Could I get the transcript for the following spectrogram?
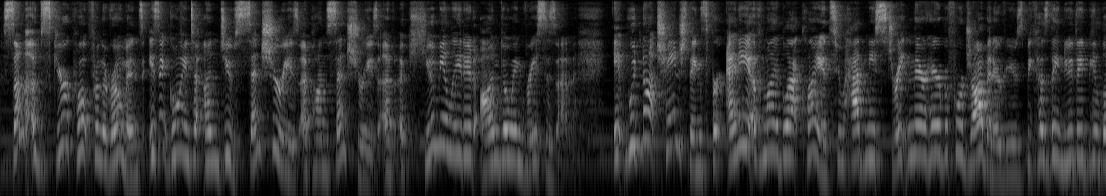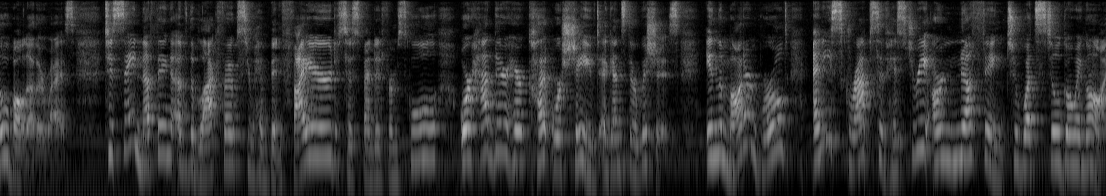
Some obscure quote from the Romans isn't going to undo centuries upon centuries of accumulated ongoing racism. It would not change things for any of my black clients who had me straighten their hair before job interviews because they knew they'd be lowballed otherwise. To say nothing of the black folks who have been fired, suspended from school, or had their hair cut or shaved against their wishes. In the modern world, any scraps of history are nothing to what's still going on.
